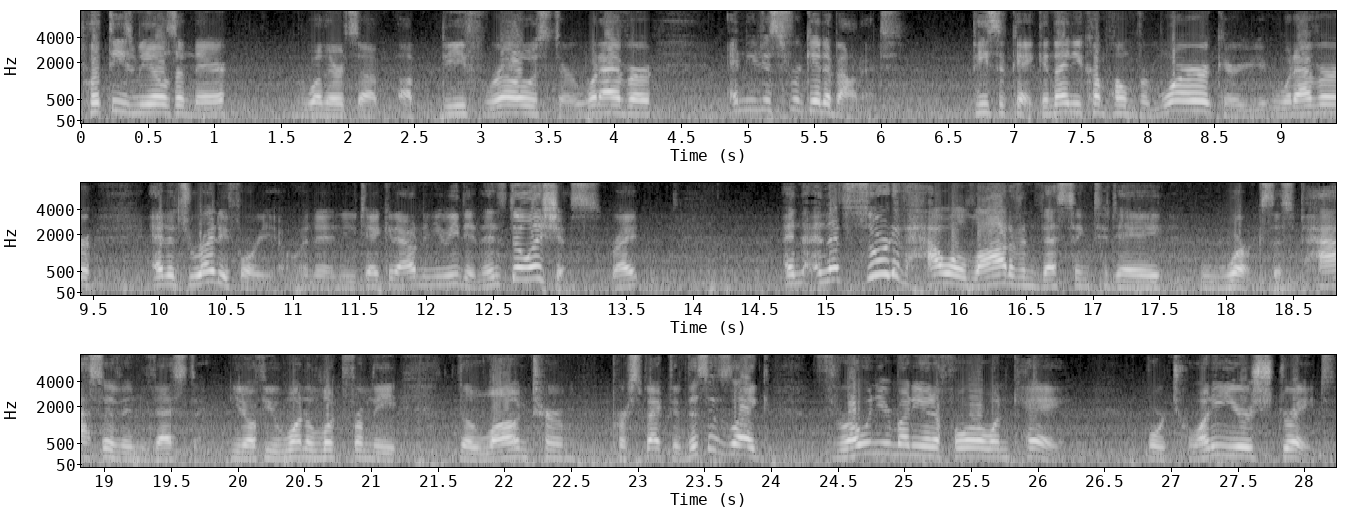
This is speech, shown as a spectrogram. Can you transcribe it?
put these meals in there, whether it's a, a beef roast or whatever, and you just forget about it. Piece of cake. And then you come home from work or whatever, and it's ready for you. And then you take it out and you eat it. And it's delicious, right? And, and that's sort of how a lot of investing today works this passive investing. You know, if you want to look from the, the long term perspective. This is like throwing your money in a 401k for 20 years straight,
